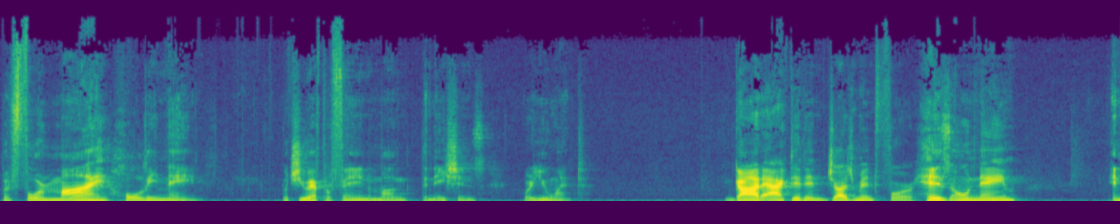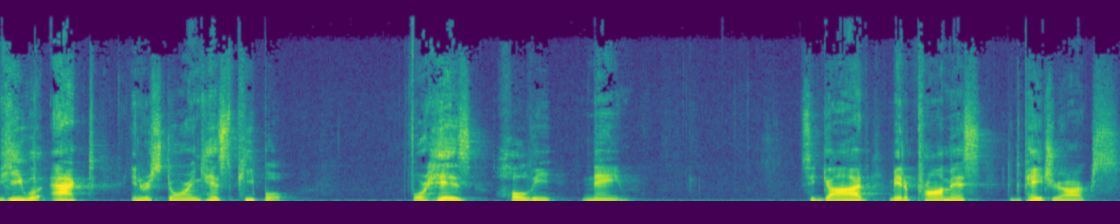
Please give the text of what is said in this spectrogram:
but for my holy name, which you have profaned among the nations where you went. God acted in judgment for his own name, and he will act in restoring his people for his holy name. See, God made a promise to the patriarchs,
